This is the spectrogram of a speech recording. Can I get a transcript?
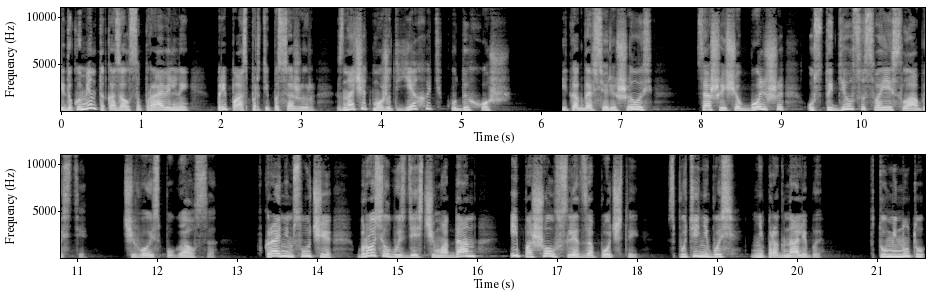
И документ оказался правильный, при паспорте пассажир, значит, может ехать, куда хошь. И когда все решилось, Саша еще больше устыдился своей слабости. Чего испугался? В крайнем случае бросил бы здесь чемодан и пошел вслед за почтой. С пути, небось, не прогнали бы. В ту минуту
